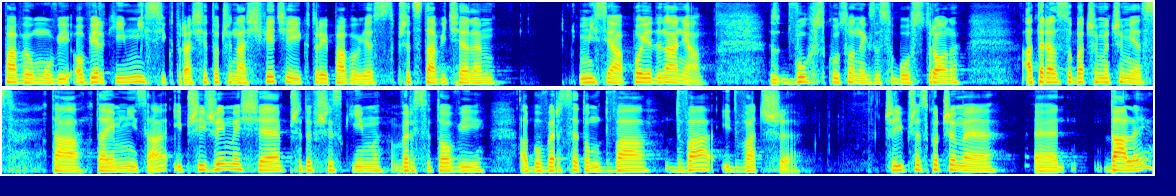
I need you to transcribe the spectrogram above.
Paweł mówi o wielkiej misji, która się toczy na świecie i której Paweł jest przedstawicielem. Misja pojednania dwóch skłóconych ze sobą stron. A teraz zobaczymy, czym jest ta tajemnica i przyjrzyjmy się przede wszystkim wersetowi albo wersetom 2, 2 i 2, 3. Czyli przeskoczymy e, dalej,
